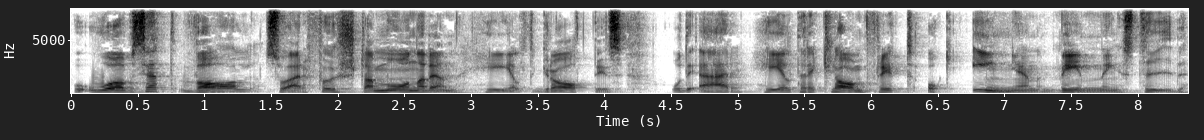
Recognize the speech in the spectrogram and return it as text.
Och oavsett val så är första månaden helt gratis. Och det är helt reklamfritt och ingen bindningstid.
